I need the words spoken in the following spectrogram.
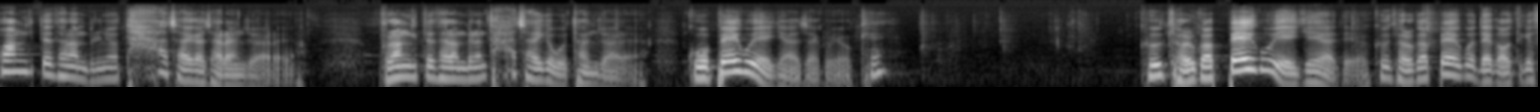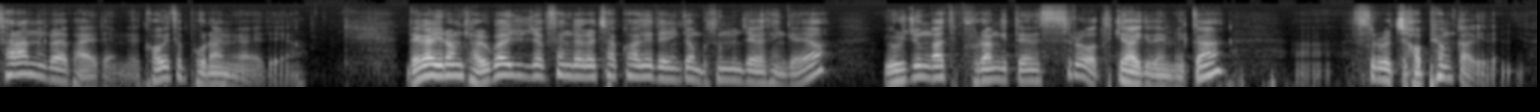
호황기 때 사람들은요. 다 자기가 잘하는 줄 알아요. 불황기 때 사람들은 다 자기가 못하는 줄 알아요. 그거 빼고 얘기하자고요. 오케이? 그 결과 빼고 얘기해야 돼요. 그 결과 빼고 내가 어떻게 살았는가를 봐야 됩니다. 거기서 보람이 와야 돼요. 내가 이런 결과주의적 생각을 자꾸 하게 되니까 무슨 문제가 생겨요? 요즘 같은 불황기 때는 스스로 어떻게 하게 됩니까? 아, 스스로를 저평가하게 됩니다.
